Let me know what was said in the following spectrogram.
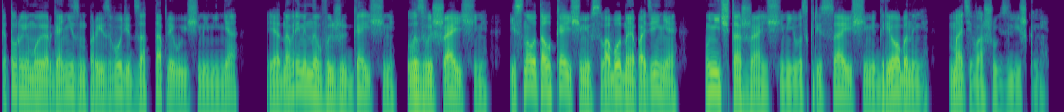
которые мой организм производит затапливающими меня и одновременно выжигающими, возвышающими и снова толкающими в свободное падение, уничтожающими и воскресающими гребаными, мать вашу, излишками.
